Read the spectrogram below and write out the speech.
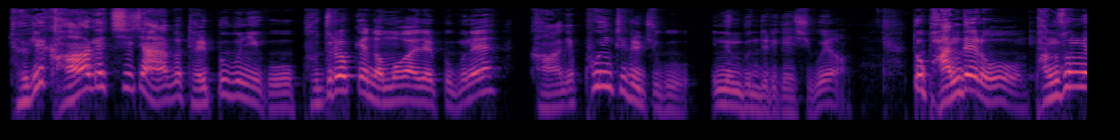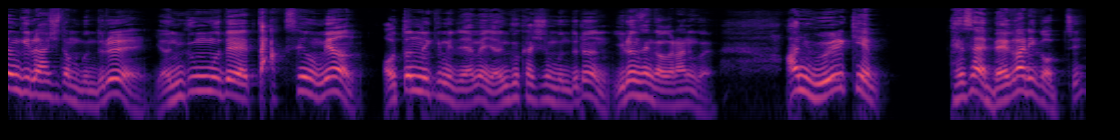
되게 강하게 치지 않아도 될 부분이고 부드럽게 넘어가야 될 부분에 강하게 포인트를 주고 있는 분들이 계시고요 또 반대로 방송 연기를 하시던 분들을 연극 무대에 딱 세우면 어떤 느낌이 드냐면 연극 하시는 분들은 이런 생각을 하는 거예요. 아니 왜 이렇게 대사에 매가리가 없지?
